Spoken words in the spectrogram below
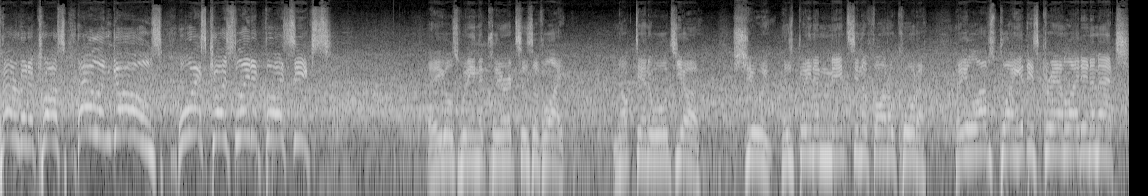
Patted it across. Allen goals! West Coast lead it by six. Eagles winning the clearances of late. Knocked down towards Yeo. Shuey has been immense in the final quarter. He loves playing at this ground late in a match.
